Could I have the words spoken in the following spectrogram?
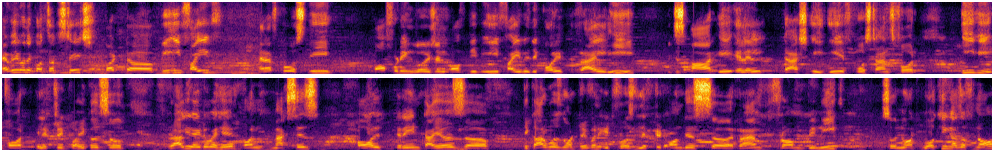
everything on the concept stage, but uh, BE5 and of course the off-roading version of the BE5, they call it RAL E, which is R-A-L-L-E. E of course stands for EV or electric vehicles. So Rally right over here on Maxxis all-terrain tires. Uh, the car was not driven, it was lifted on this uh, ramp from beneath. So not working as of now,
